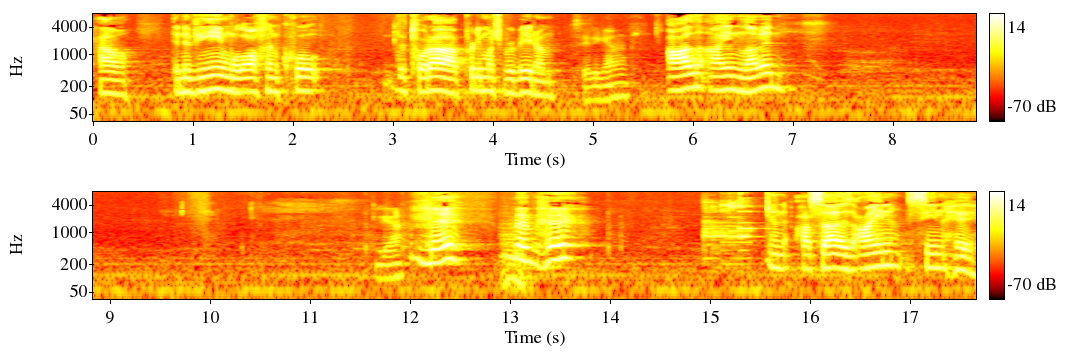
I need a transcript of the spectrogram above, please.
How the Nevi'im will often quote the Torah pretty much verbatim. Say it again. Al Ain lamed Yeah. me mem he and asa is ain, sin he.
